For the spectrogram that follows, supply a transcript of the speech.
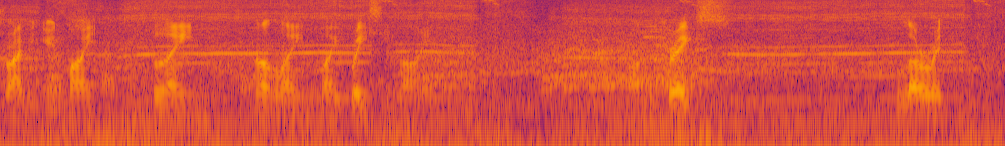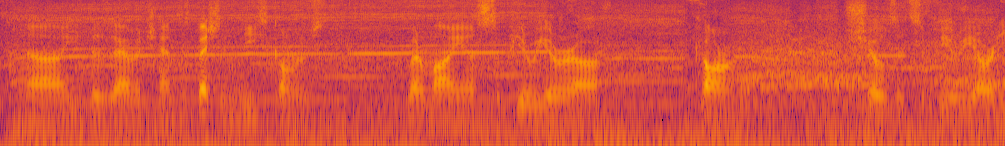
driving in my lane, not lane, my racing line on the brakes. Lower it. No, he doesn't have a chance, especially in these corners where my uh, superior uh, car shows its superiority.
